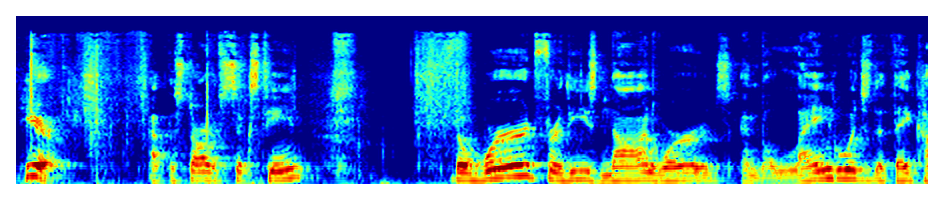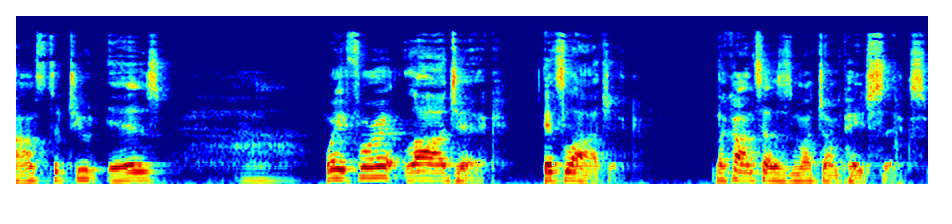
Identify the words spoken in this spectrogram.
Here, at the start of 16, the word for these non words and the language that they constitute is, wait for it, logic. It's logic. Lacan says as much on page six.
